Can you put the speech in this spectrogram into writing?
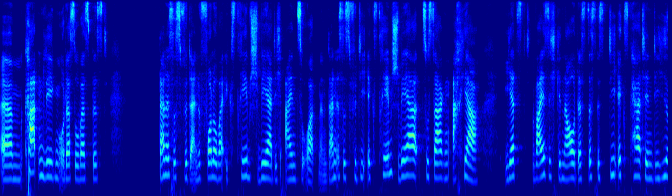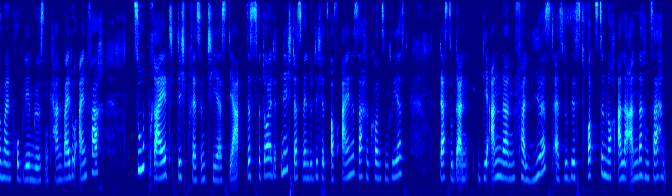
ähm, Kartenlegen oder sowas bist, dann ist es für deine Follower extrem schwer, dich einzuordnen. Dann ist es für die extrem schwer zu sagen, ach ja, jetzt weiß ich genau, dass das ist die Expertin, die hier mein Problem lösen kann, weil du einfach zu breit dich präsentierst. Ja, das bedeutet nicht, dass wenn du dich jetzt auf eine Sache konzentrierst, dass du dann die anderen verlierst. Also du wirst trotzdem noch alle anderen Sachen,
